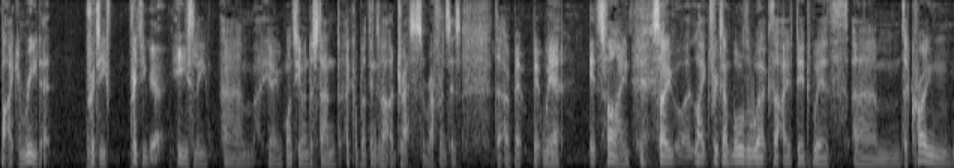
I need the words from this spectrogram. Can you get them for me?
but I can read it pretty pretty Yeah. easily. Um, you know, once you understand a couple of things about addresses and references that are a bit bit weird. it's fine. So, like for example, all the work that I did with um, the Chrome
